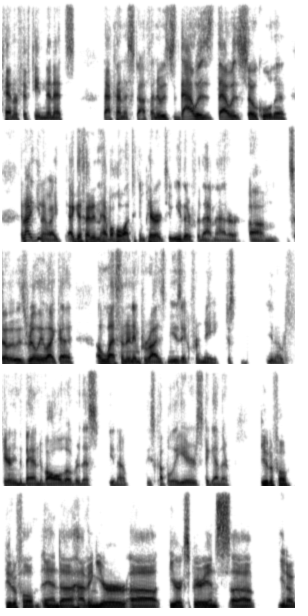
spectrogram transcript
10 or 15 minutes that kind of stuff and it was that was that was so cool to and i you know i, I guess i didn't have a whole lot to compare it to either for that matter um so it was really like a a lesson in improvised music for me. Just you know, hearing the band evolve over this, you know, these couple of years together. Beautiful, beautiful, and uh, having your uh, your experience, uh, you know,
